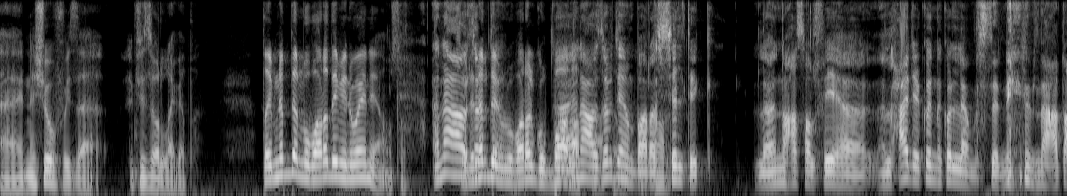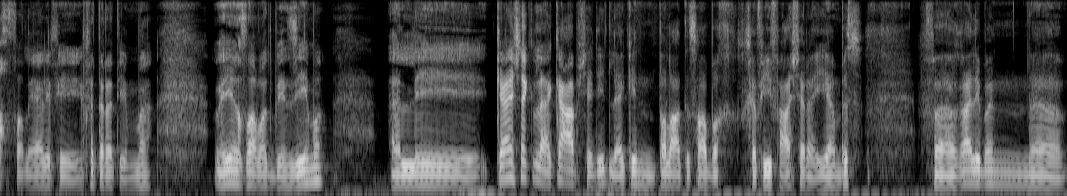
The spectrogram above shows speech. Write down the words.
آه نشوف إذا في زول لقطه طيب نبدأ المباراة دي من وين يا مصطفى؟ أنا عاوز نبدأ من ابدا المباراه القبالة أنا عاوز أبدأ من مباراة الأرض. السلتيك لأنه حصل فيها الحاجة اللي كنا كلنا مستنيين إنها تحصل يعني في فترة ما. وهي إصابة بنزيما اللي كان شكلها كعب شديد لكن طلعت إصابة خفيفة 10 أيام بس. فغالبا آه،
